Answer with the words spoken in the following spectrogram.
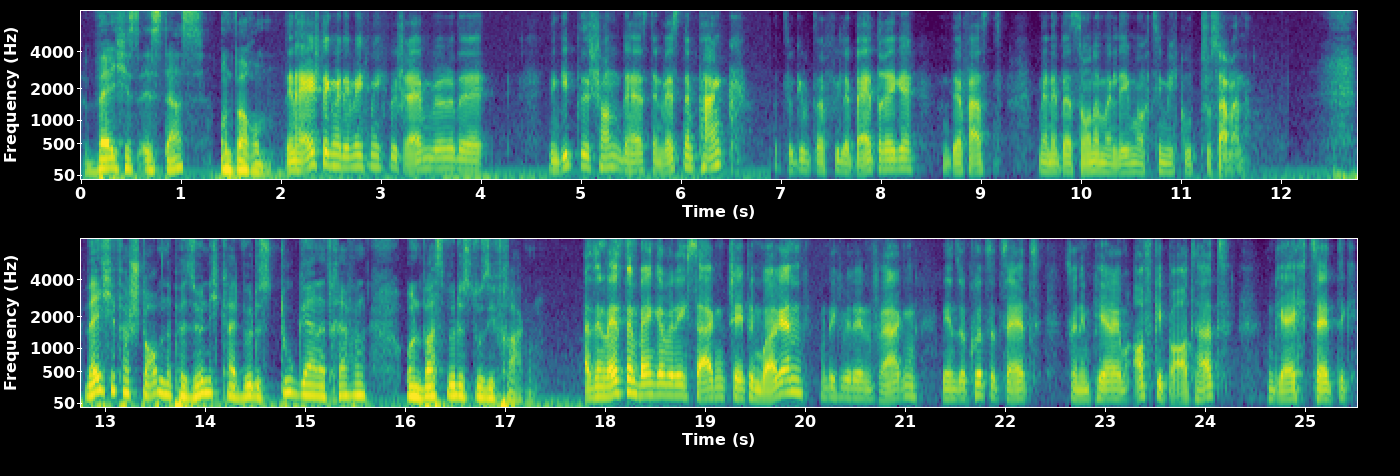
Welches ist das und warum? Den Hashtag, mit dem ich mich beschreiben würde, den gibt es schon, der heißt Investmentpunk. Dazu gibt es auch viele Beiträge und der fasst meine Person und mein Leben auch ziemlich gut zusammen. Welche verstorbene Persönlichkeit würdest du gerne treffen und was würdest du sie fragen? Als Investmentbanker würde ich sagen JP Morgan und ich würde ihn fragen, wie er in so kurzer Zeit so ein Imperium aufgebaut hat und gleichzeitig,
